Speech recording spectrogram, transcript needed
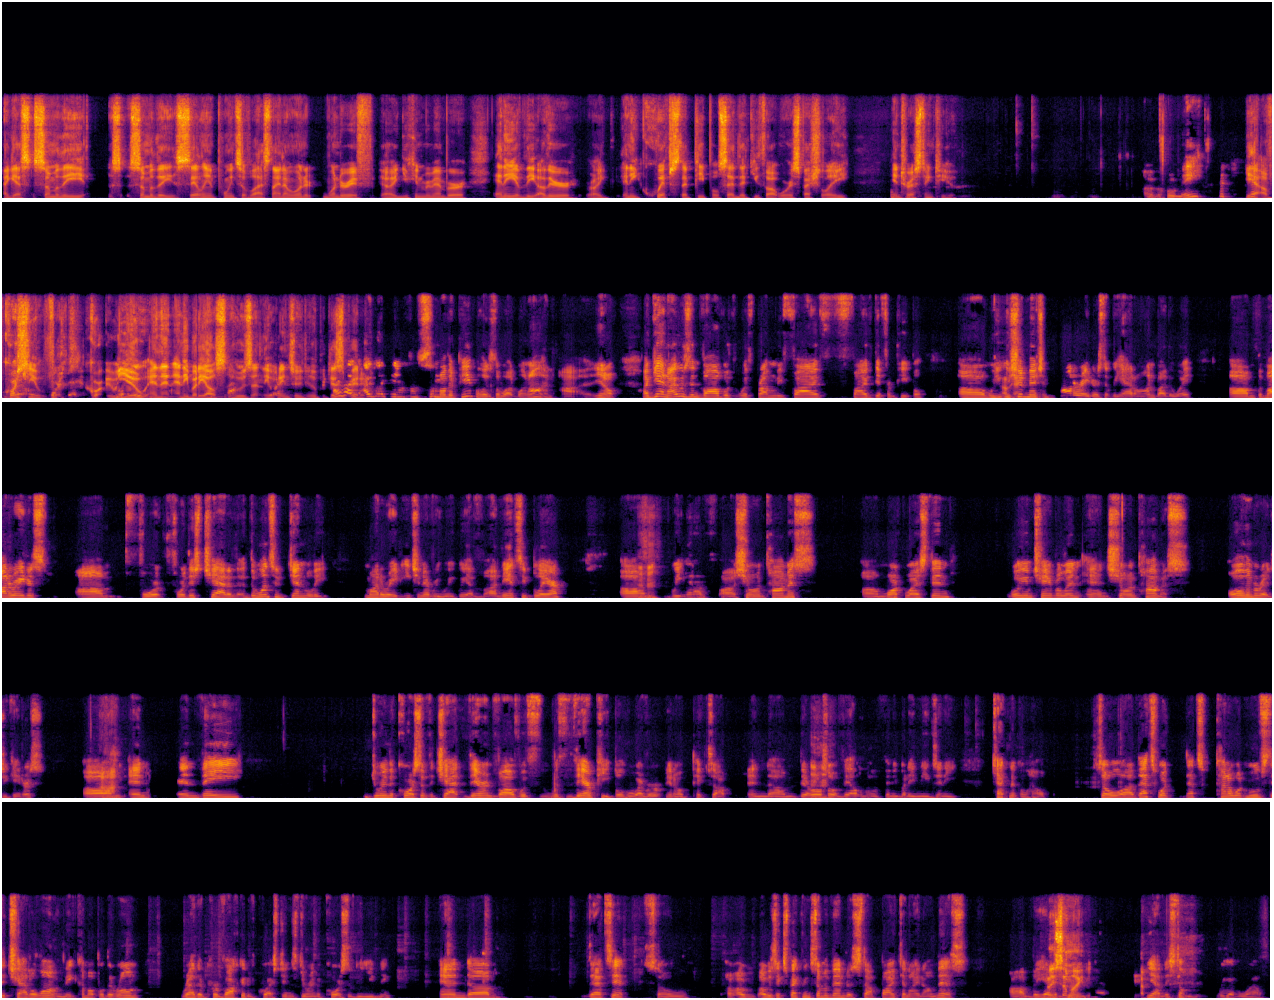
I guess, some of the some of the salient points of last night. I wonder wonder if uh, you can remember any of the other like any quips that people said that you thought were especially interesting to you. Uh, who me? Yeah, of course you. First, you, and then anybody else who's in the audience who, who participated. I'd like, I'd like, to hear from some other people as to what went on. Uh, you know, again, I was involved with with probably five five different people. Uh, we, okay. we, should mention moderators that we had on, by the way. Um, the moderators um, for for this chat are the, the, ones who generally moderate each and every week. We have uh, Nancy Blair. Um, mm-hmm. We have uh, Sean Thomas, uh, Mark Weston, William Chamberlain, and Sean Thomas. All of them are educators, um, uh-huh. and and they during the course of the chat they're involved with with their people, whoever you know picks up, and um, they're mm-hmm. also available if anybody needs any technical help. So uh, that's what that's kind of what moves the chat along. They come up with their own rather provocative questions during the course of the evening, and um, that's it. So I, I, was expecting some of them to stop by tonight on this. Uh, they haven't. They still might. Yeah, they still We have a while.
